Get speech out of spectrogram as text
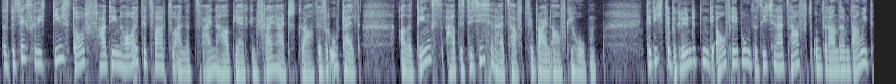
Das Bezirksgericht Dielsdorf hat ihn heute zwar zu einer zweieinhalbjährigen Freiheitsstrafe verurteilt, allerdings hat es die Sicherheitshaft für Brian aufgehoben. Die Richter begründeten die Aufhebung der Sicherheitshaft unter anderem damit,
